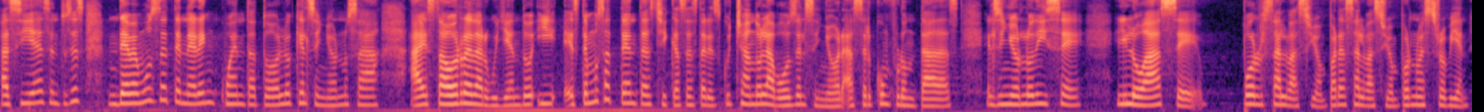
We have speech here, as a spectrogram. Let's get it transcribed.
así es. Entonces debemos de tener en cuenta todo lo que el Señor nos ha, ha estado redarguyendo y estemos atentas, chicas, a estar escuchando la voz del Señor, a ser confrontadas. El Señor lo dice y lo hace por salvación, para salvación, por nuestro bien.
